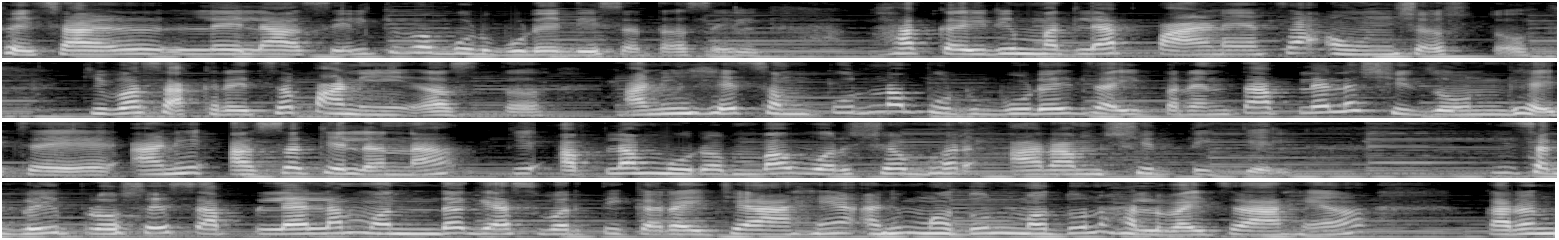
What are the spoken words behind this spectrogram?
फेसाळलेला असेल किंवा बुडबुडे दिसत असेल हा कैरीमधल्या पाण्याचा अंश असतो किंवा साखरेचं पाणी असतं. आणि हे संपूर्ण बुडबुडे जाईपर्यंत आपल्याला शिजवून घ्यायचं आहे आणि असं केलं ना की आपला मुरंबा वर्षभर आरामशीर टिकेल. ही सगळी प्रोसेस आपल्याला मंद गॅसवरती करायची आहे आणि मधून मधून हलवायचं आहे कारण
